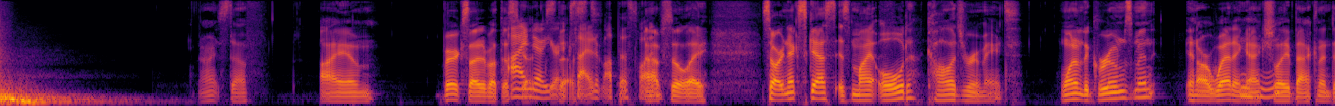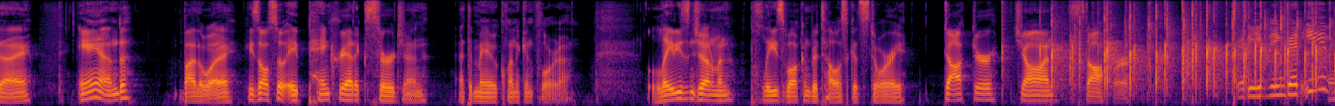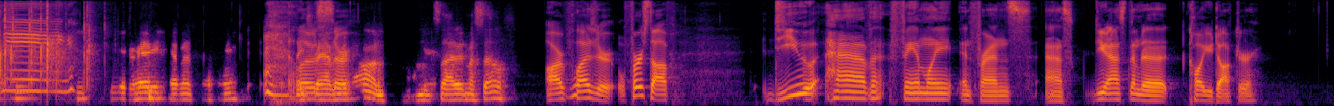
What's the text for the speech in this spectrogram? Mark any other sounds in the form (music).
All right, Steph. I am very excited about this. I know you're this. excited about this one. Absolutely. So our next guest is my old college roommate, one of the groomsmen in our wedding, Mm-hmm. actually back in the day. And by the way, he's also a pancreatic surgeon at the Mayo Clinic in Florida. Ladies and gentlemen, please welcome to tell us a good story, Dr. John Stauffer. Good evening. Good evening. Hey, Kevin. Hello, Thanks for having sir. me on. I'm excited myself. Our pleasure. Well, first off, do you have family and friends ask? Do you ask them to call you doctor?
